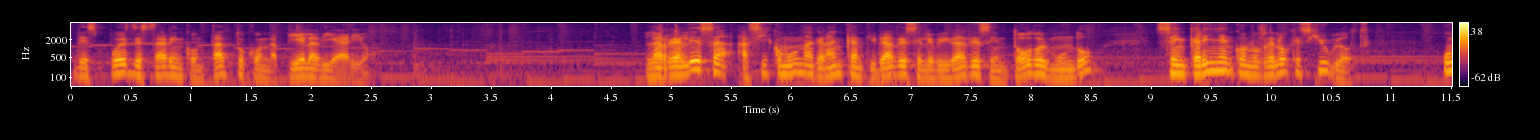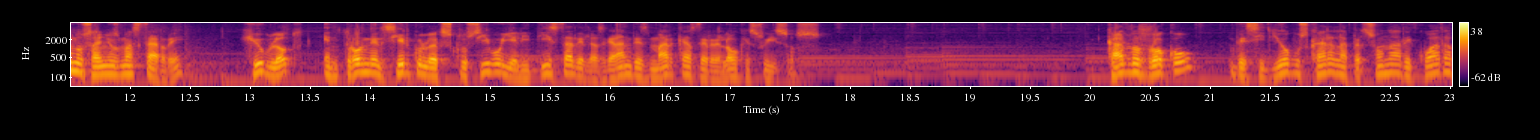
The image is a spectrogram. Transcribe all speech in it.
después de estar en contacto con la piel a diario. La realeza, así como una gran cantidad de celebridades en todo el mundo, se encariñan con los relojes Hublot. Unos años más tarde, Hublot entró en el círculo exclusivo y elitista de las grandes marcas de relojes suizos. Carlos Rocco decidió buscar a la persona adecuada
